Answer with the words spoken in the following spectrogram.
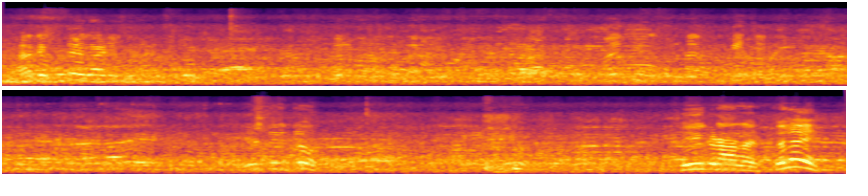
अरे कुठे गाडी येतो येतो इकडे आलाय. चले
